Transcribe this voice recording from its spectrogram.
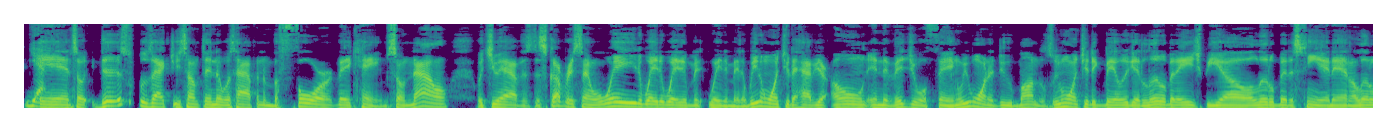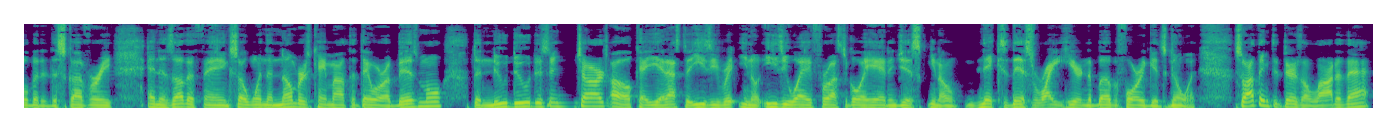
Yeah. And so this was actually something that was happening before they came. So now what you have is Discovery saying, wait, wait, wait, a wait a minute. We don't want you to have your own individual thing. We want to do bundles. We want you to be able to get a little bit of HBO, a little bit of CNN, a little bit of Discovery and this other thing. So when the numbers came out that they were abysmal, the new dude is in charge. Oh, okay. Yeah. That's the easy, you know, easy way for us to go ahead and just, you know, nix this right here in the bud before it gets going. So I think that there's a lot of that.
